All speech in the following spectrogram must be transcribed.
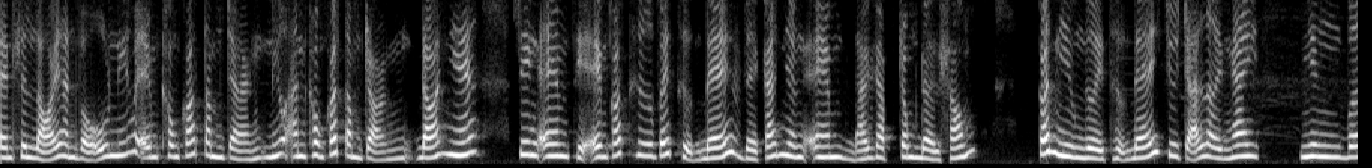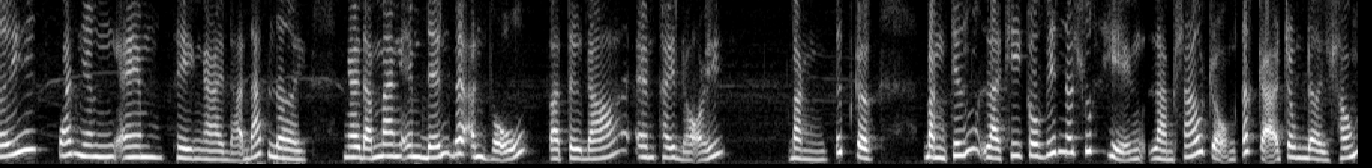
em xin lỗi anh vũ nếu em không có tâm trạng nếu anh không có tâm trạng đó nhé Riêng em thì em có thưa với Thượng Đế về cá nhân em đã gặp trong đời sống. Có nhiều người Thượng Đế chưa trả lời ngay, nhưng với cá nhân em thì Ngài đã đáp lời. Ngài đã mang em đến với anh Vũ và từ đó em thay đổi bằng tích cực. Bằng chứng là khi Covid nó xuất hiện làm xáo trộn tất cả trong đời sống.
